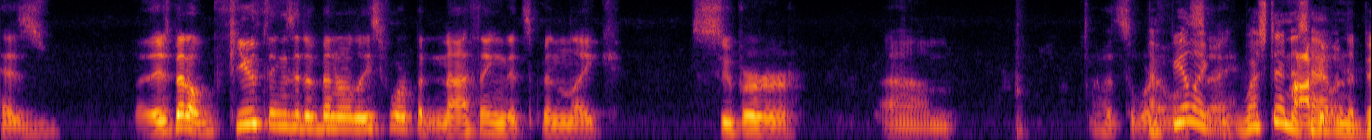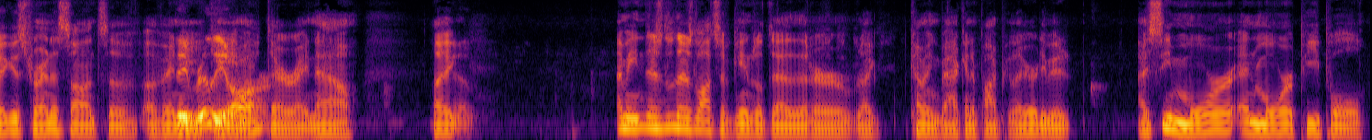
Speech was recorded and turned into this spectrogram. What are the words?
has. There's been a few things that have been released for it, but nothing that's been like super. um What's the word? I, I feel like say? West End is having the biggest renaissance of, of any really game are. out there right now. Like, Yep. I mean, there's there's lots of games out there that are like coming back into popularity, but I see more and more people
